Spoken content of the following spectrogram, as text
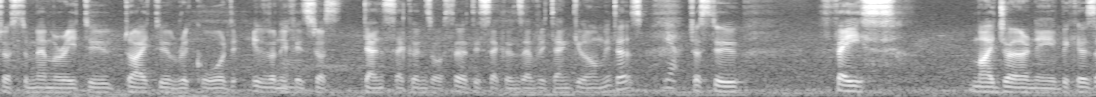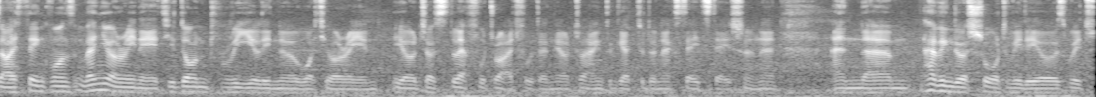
just a memory to try to record, even if it's just 10 seconds or 30 seconds every 10 kilometers, Yeah. just to face my journey because I think once when you're in it, you don't really know what you're in. You're just left foot, right foot, and you're trying to get to the next aid station and. And um, having those short videos, which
